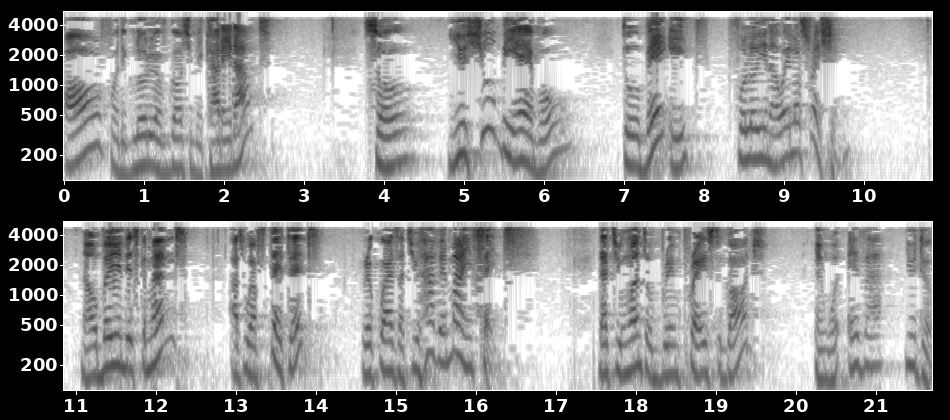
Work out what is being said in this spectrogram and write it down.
all for the glory of God, should be carried out. So, you should be able to obey it following our illustration. Now, obeying this command, as we have stated, requires that you have a mindset that you want to bring praise to God in whatever you do.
